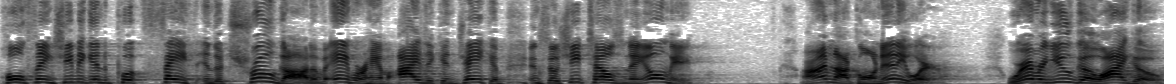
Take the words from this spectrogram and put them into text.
whole thing, she began to put faith in the true God of Abraham, Isaac, and Jacob. And so she tells Naomi, I'm not going anywhere. Wherever you go, I go.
